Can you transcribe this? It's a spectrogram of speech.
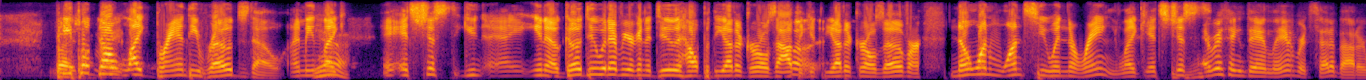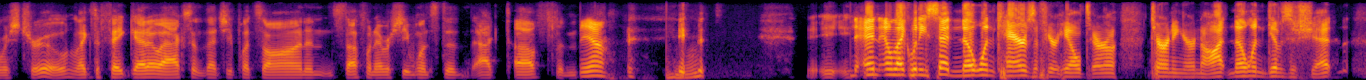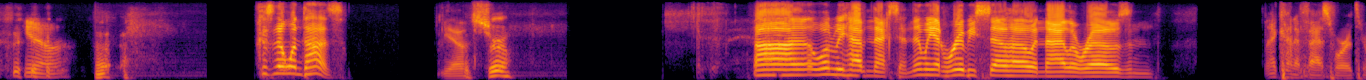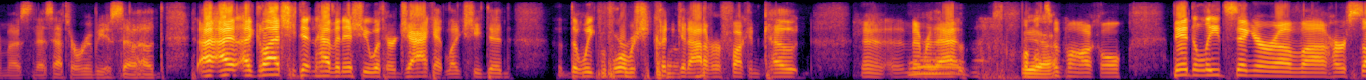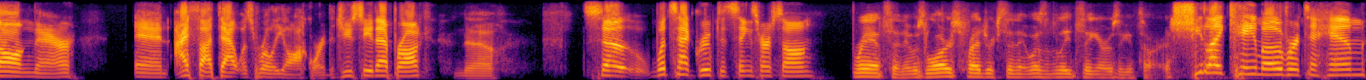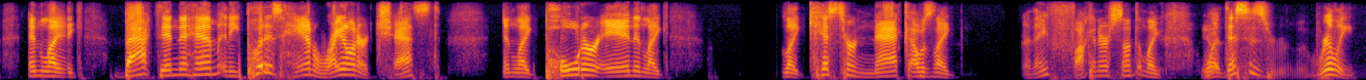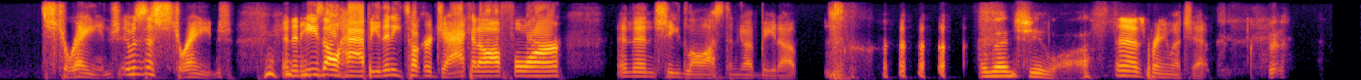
But- People don't Right. like Brandi Rhodes, though. I mean, like Yeah. I- It's just you uh, you know go do whatever you're gonna do, help the other girls out Well, to get the other girls over. No one wants you in the ring. Like it's just Everything Dan Lambert said about her was true. Like the fake ghetto accent that she puts on and stuff whenever she wants to act tough and yeah. Mhm. He- And, and like when he said, no one cares if you're heel tur- turning or not. No one gives a shit. You know, because no one does. yeah. It's true. Uh, what do we have next? And then we had Ruby Soho and Nyla Rose, and I kind of fast forward through most of this after Ruby Soho. I, I I'm glad she didn't have an issue with her jacket like she did the week before, where she couldn't get out of her fucking coat. Uh, remember that whole Yeah. debacle? They had the lead singer of uh, her song there, and I thought that was really awkward. Did you see that, Brock? No. So, what's that group that sings her song? Rancid. It was Lars Frederiksen. It wasn't the lead singer. It was a guitarist. she like came over to him and like backed into him and he put his hand right on her chest and like pulled her in and like like kissed her neck. I was like, are they fucking or something? Like, what? This is really strange. It was just strange. and then he's all happy. Then he took her jacket off for her, and then she lost and got beat up. And then she lost. And that's pretty much it.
